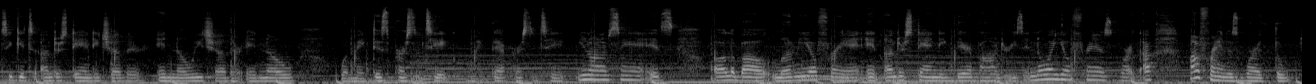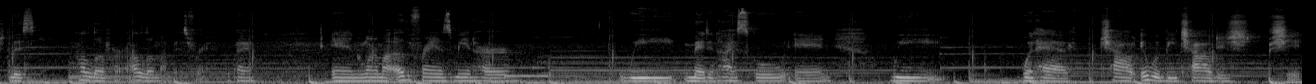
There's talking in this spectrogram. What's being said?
to get to understand each other and know each other and know what make this person tick, what make that person tick. You know what I'm saying? It's all about loving your friend and understanding their boundaries and knowing your friend's worth. I, my friend is worth the listen. I love her. I love my best friend. Okay. And one of my other friends, me and her, we met in high school and we would have child it would be childish shit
